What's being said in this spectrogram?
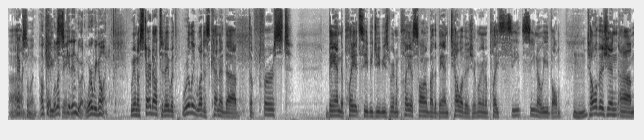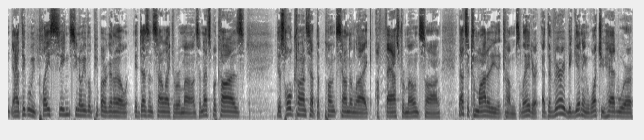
Um, Excellent. Okay, well, let's scene. get into it. Where are we going? We're going to start out today with really what is kind of the the first band to play at CBGB's. We're going to play a song by the band Television. We're going to play See, See No Evil. Mm-hmm. Television, um, I think when we play See, See No Evil, people are going to go, it doesn't sound like the Ramones. And that's because this whole concept of punk sounding like a fast Ramones song, that's a commodity that comes later. At the very beginning, what you had were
